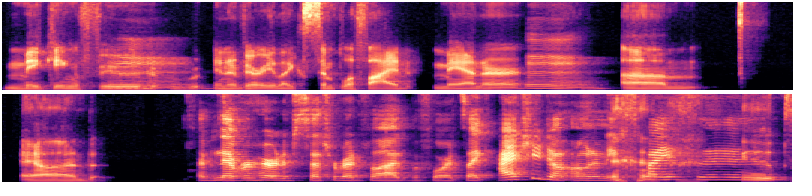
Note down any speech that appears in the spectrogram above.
making food Mm. in a very like simplified manner. Mm. Um, and I've never heard of such a red flag before. It's like I actually don't own any spices. Oops.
